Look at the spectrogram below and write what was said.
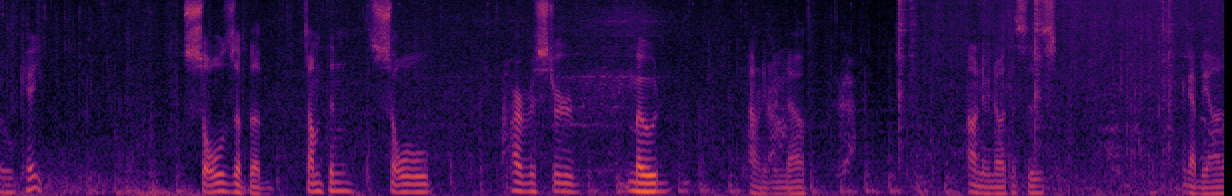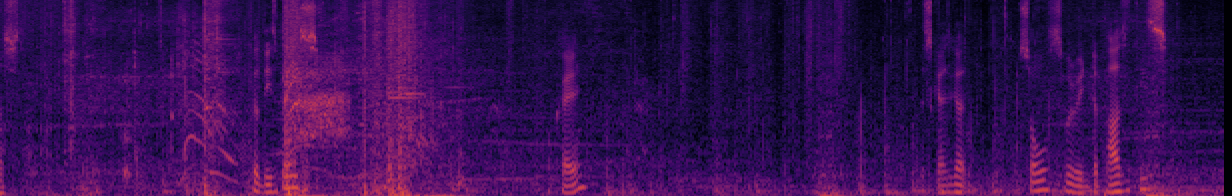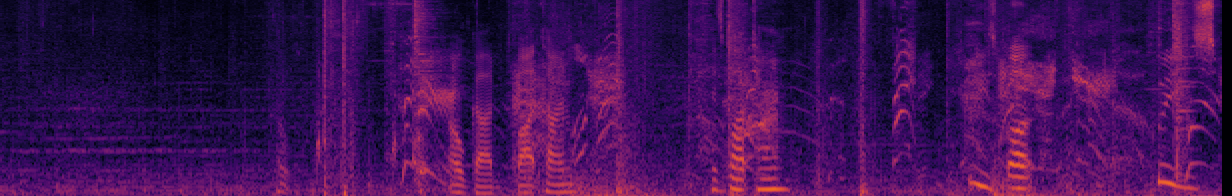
Okay. Souls of the something soul harvester mode. I don't even know. I don't even know what this is. I gotta be honest. Kill these base. Okay. This guy's got souls. What do we deposit these? Oh god, bot time. It's bot time. Please, bot. Please.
